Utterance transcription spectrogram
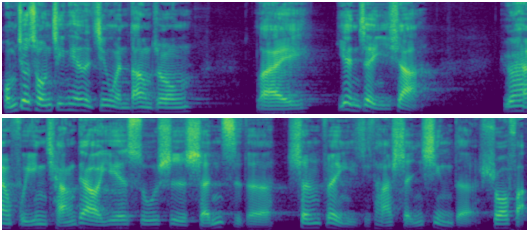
我们就从今天的经文当中来验证一下，约翰福音强调耶稣是神子的身份以及他神性的说法。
